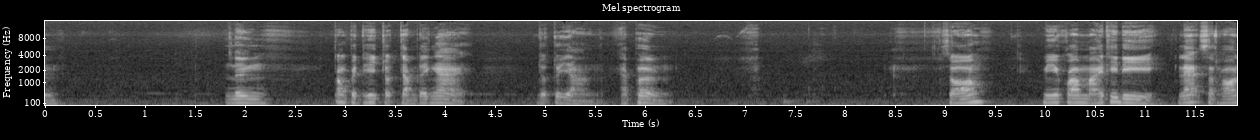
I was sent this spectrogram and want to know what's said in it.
นด์ 1. ต้องเป็นที่จดจำได้ง่าย ยกตัวอย่าง Apple 2. มีความหมายที่ดีและสะท้อน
